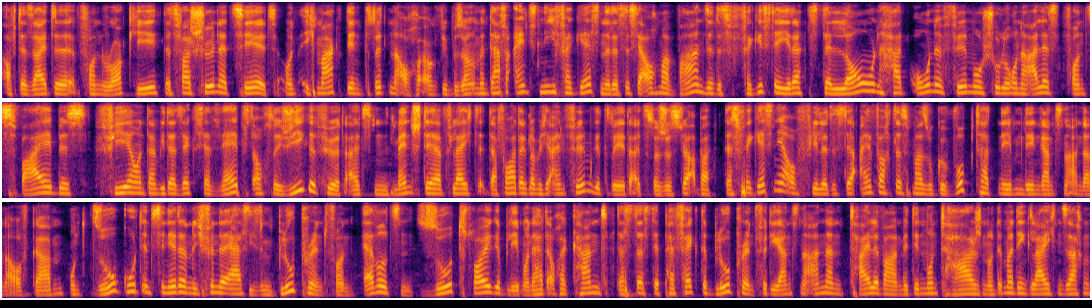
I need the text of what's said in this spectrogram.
auf der Seite von Rocky, das war schön erzählt. Und ich mag den dritten auch irgendwie besonders. Und man darf eins nie vergessen, ne? das ist ja auch mal Wahnsinn, das vergisst ja jeder. Stallone hat ohne Filmhochschule, ohne alles von zwei bis vier und dann wieder sechs Jahr selbst auch Regie geführt als ein Mensch, der vielleicht, davor hat er, glaube ich, einen Film gedreht als Regisseur, aber das vergessen ja auch viele, dass der einfach das mal so gewuppt hat neben den ganzen anderen Aufgaben und so gut inszeniert hat. Und ich finde, er ist diesem Blueprint von Evelson so treu geblieben und er hat auch erkannt, dass das der perfekte Blueprint für die ganzen anderen Teile waren mit den Montagen und immer den gleichen Sachen.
